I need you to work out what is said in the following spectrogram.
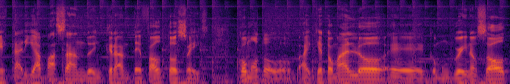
estaría pasando en Grand Theft Auto 6. Como todo, hay que tomarlo eh, como un grain of salt,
